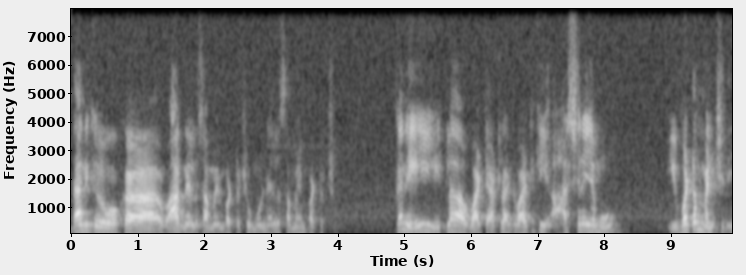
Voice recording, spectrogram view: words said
దానికి ఒక ఆరు నెలలు సమయం పట్టొచ్చు మూడు నెలలు సమయం పట్టచ్చు. కానీ ఇట్లా వాటి అట్లాంటి వాటికి ఆశ్రయము ఇవ్వటం మంచిది.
